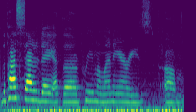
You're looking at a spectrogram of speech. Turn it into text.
The past Saturday at the preliminaries um,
